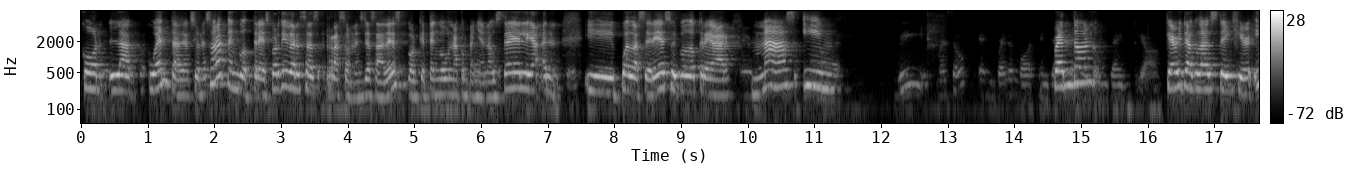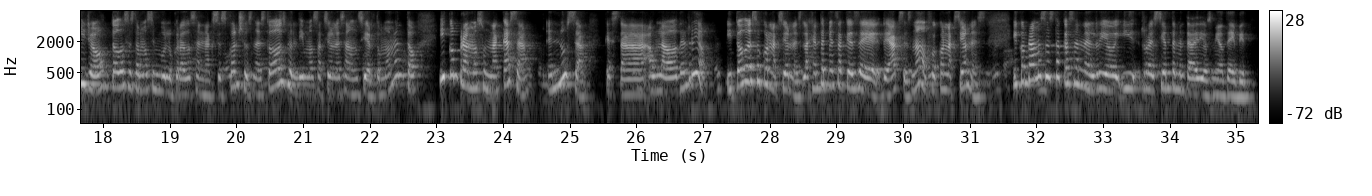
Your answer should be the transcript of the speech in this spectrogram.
con la cuenta de acciones, ahora tengo tres por diversas razones, ya sabes, porque tengo una compañía en Australia y puedo hacer eso y puedo crear más. Y Brendan Gary Douglas, Dave Here y yo, todos estamos involucrados en Access Consciousness. Todos vendimos acciones a un cierto momento y compramos una casa en Nusa, que está a un lado del río. Y todo eso con acciones. La gente piensa que es de, de Access. No, fue con acciones. Y compramos esta casa en el río y recientemente, ay Dios mío, David,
